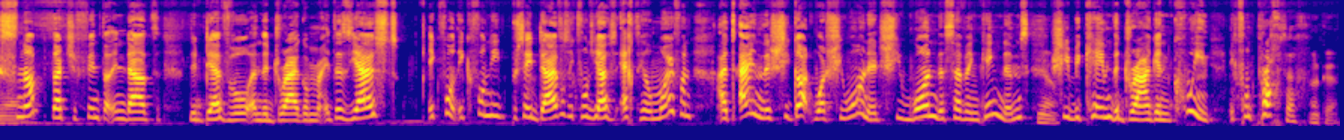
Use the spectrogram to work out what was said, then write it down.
snap dat je vindt dat inderdaad de devil en de dragon, maar het is juist... Ik vond, ik vond niet per se duivels, ik vond juist echt heel mooi van... Uiteindelijk, she got what she wanted. She won the Seven Kingdoms. Ja. She became the Dragon Queen. Ik vond het prachtig. Oké.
